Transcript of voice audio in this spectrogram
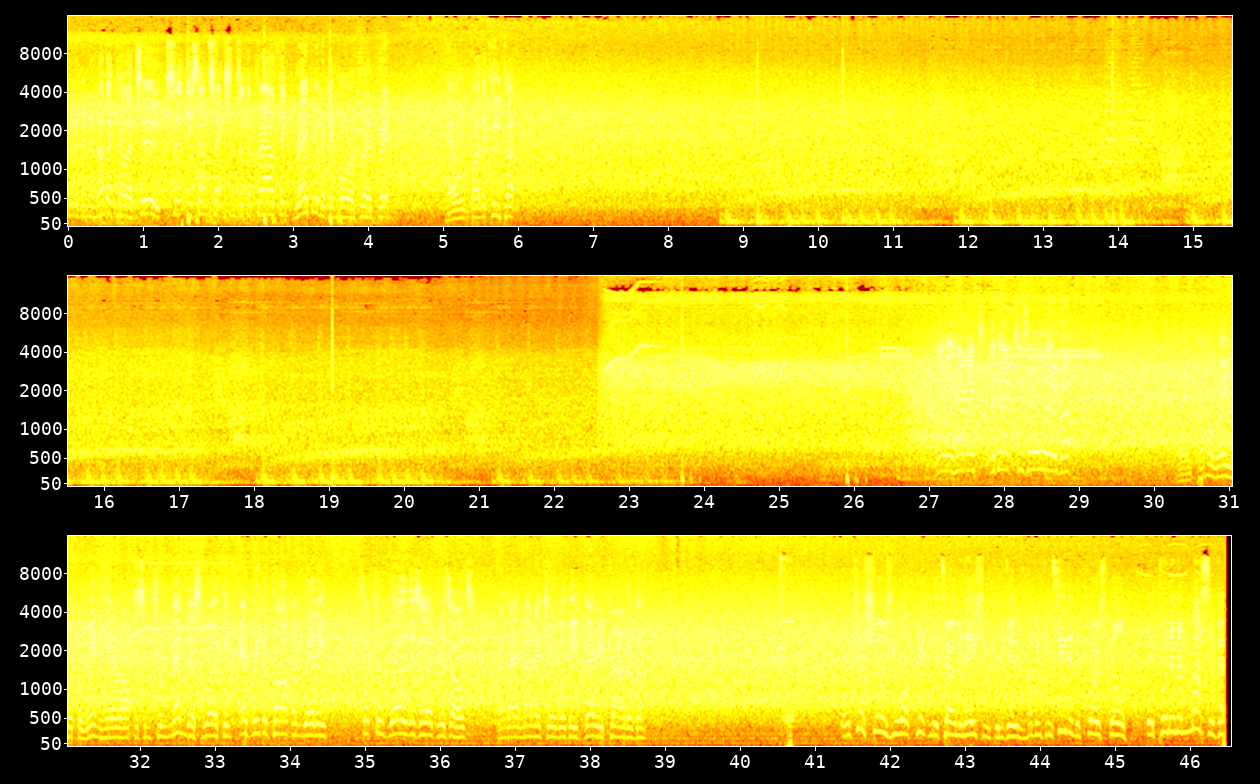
Could have been another colour too, certainly some sections of the crowd think red would have been more appropriate. Held by the keeper. Here after some tremendous work in every department really. Such a well-deserved result and their manager will be very proud of them. Well, it just shows you what grit and determination can do. Having conceded the first goal, they put in a massive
